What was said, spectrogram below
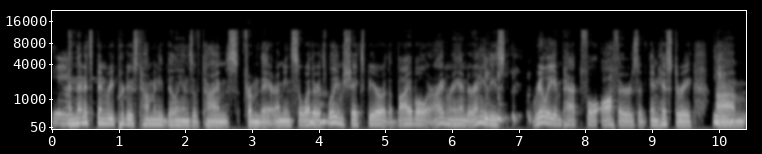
yeah. and then it's been reproduced how many billions of times from there i mean so whether it's william shakespeare or the bible or ayn rand or any of these really impactful authors of, in history yeah. um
